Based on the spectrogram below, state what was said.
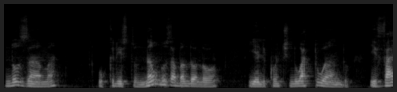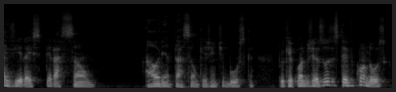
nos ama, o Cristo não nos abandonou e ele continua atuando e vai vir a inspiração, a orientação que a gente busca, porque quando Jesus esteve conosco,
